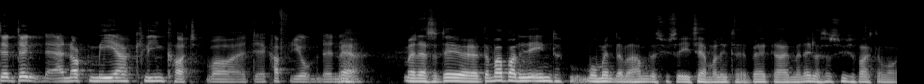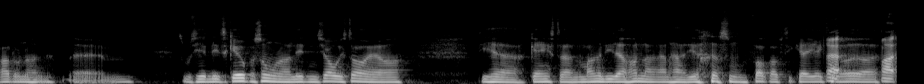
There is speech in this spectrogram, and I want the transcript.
den, den er nok mere clean cut, hvor at, uh, kraftidioten den ja. er... Men altså, det, øh, der var bare det ene moment der med ham, der synes jeg irriterer mig lidt af bad guy, men ellers så synes jeg faktisk, den var ret underholdende. Øhm, som siger, lidt skæve personer, lidt en sjov historie, og de her gangster, mange af de der håndlanger, han har, de er sådan nogle fuck-ups, de kan ikke rigtig Ja. noget, og, Nej,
